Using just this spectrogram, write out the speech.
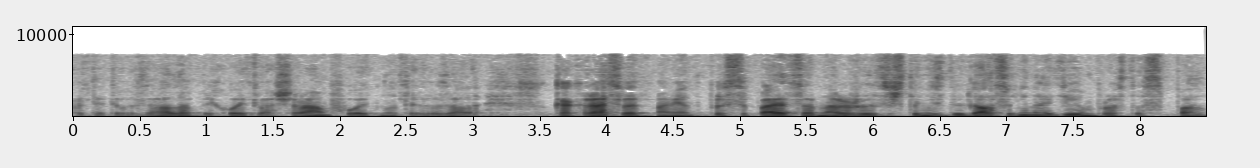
вот этого зала, приходит в ашрам, входит внутрь этого зала, как раз в этот момент просыпается, обнаруживается, что не сдвигался ни на дюйм, просто спал,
